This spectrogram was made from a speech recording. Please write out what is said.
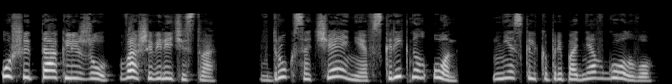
«Уж и так лежу, ваше величество!» Вдруг с отчаяния вскрикнул он, несколько приподняв голову.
